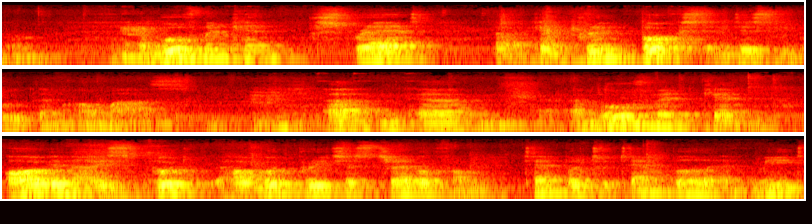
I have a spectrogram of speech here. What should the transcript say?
You know? A movement can spread, uh, can print books and distribute them en masse. Uh, uh, a movement can organize good, how good preachers travel from temple to temple and meet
